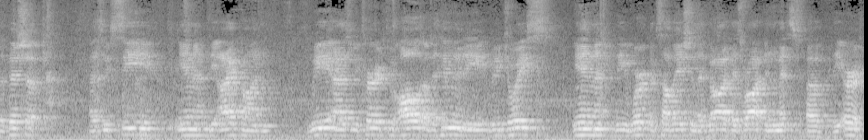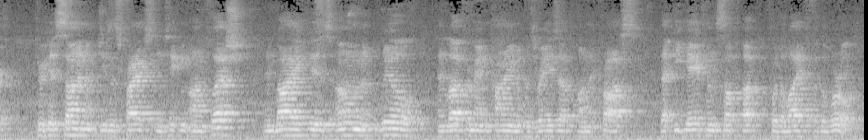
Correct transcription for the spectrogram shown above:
the bishop, as we see in the icon, we, as we've heard through all of the hymnody, rejoice in the work of salvation that God has wrought in the midst of the earth through his Son, Jesus Christ, in taking on flesh, and by his own will and love for mankind was raised up on the cross, that he gave himself up for the life of the world.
